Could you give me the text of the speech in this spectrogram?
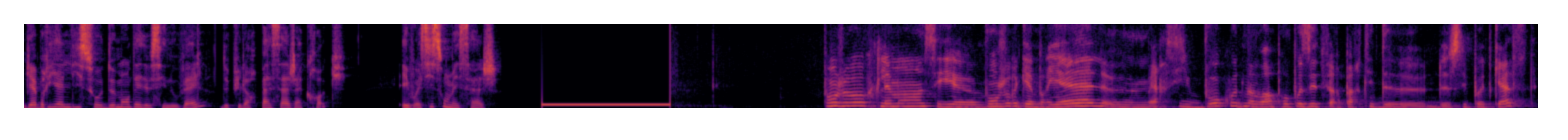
Gabrielle Lissot demandait de ses nouvelles depuis leur passage à Croc, et voici son message. Bonjour Clémence et euh, bonjour Gabriel. Euh, merci beaucoup de m'avoir proposé de faire partie de, de ces podcasts.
